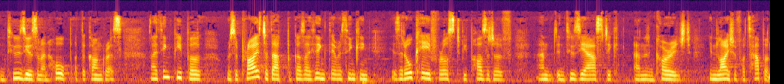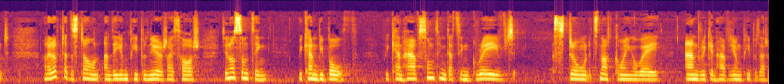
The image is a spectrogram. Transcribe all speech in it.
enthusiasm and hope at the Congress. And I think people were surprised at that because I think they were thinking, is it okay for us to be positive and enthusiastic and encouraged in light of what's happened? And I looked at the stone and the young people near it, I thought, do you know something? We can be both. We can have something that's engraved stone, it's not going away, and we can have young people that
